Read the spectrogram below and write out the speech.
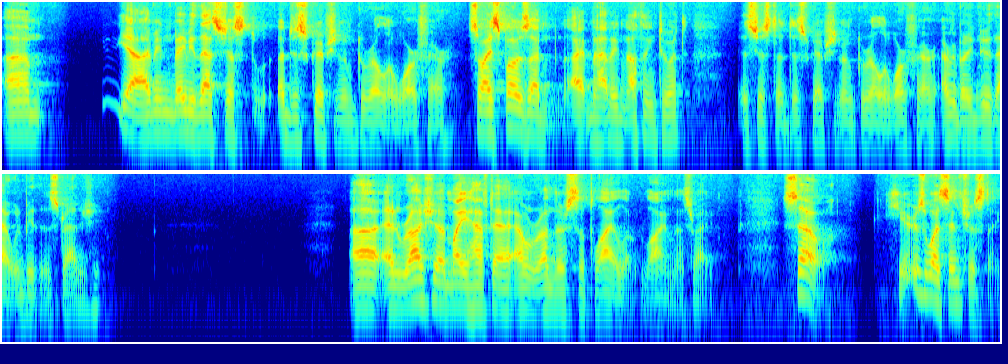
Um, yeah, I mean, maybe that's just a description of guerrilla warfare. So I suppose I'm, I'm adding nothing to it. It's just a description of guerrilla warfare. Everybody knew that would be the strategy. Uh, and Russia might have to outrun their supply line, that's right. So here's what's interesting.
